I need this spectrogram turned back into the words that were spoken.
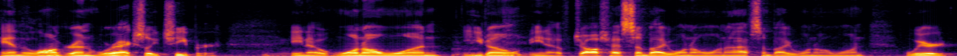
And in the long run, we're actually cheaper. Mm-hmm. You know, one on one, you don't, you know, if Josh has somebody one on one, I have somebody one on one, we're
